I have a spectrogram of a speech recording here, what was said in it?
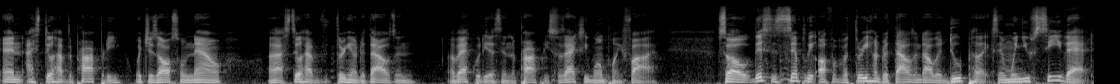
And I still have the property, which is also now, uh, I still have 300,000 of equity that's in the property. So it's actually 1.5. So this is simply off of a $300,000 duplex. And when you see that,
